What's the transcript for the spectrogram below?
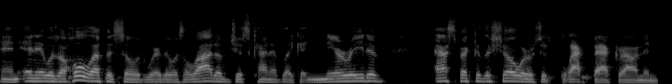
and and it was a whole episode where there was a lot of just kind of like a narrative aspect of the show where it was just black background and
